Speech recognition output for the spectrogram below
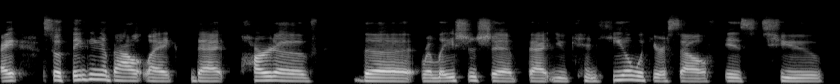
right? So thinking about like that part of the relationship that you can heal with yourself is to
